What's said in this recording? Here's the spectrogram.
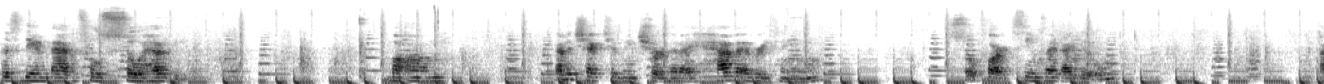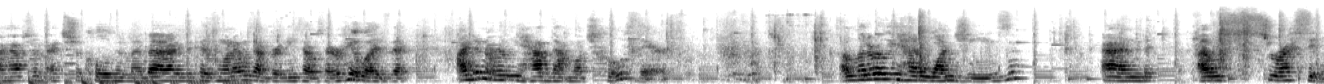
This damn bag feels so heavy. But um, gotta check to make sure that I have everything. So far it seems like I do. I have some extra clothes in my bag because when I was at Brittany's house I realized that I didn't really have that much clothes there. I literally had one jeans and I was stressing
